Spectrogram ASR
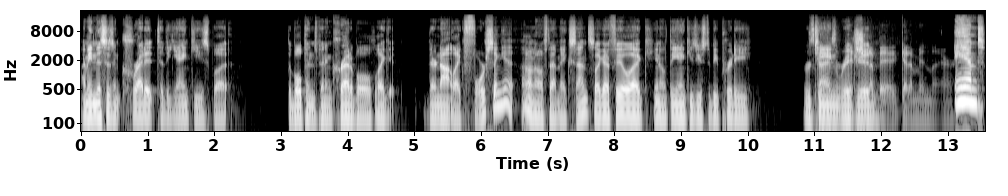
I mean, this isn't credit to the Yankees, but the bullpen's been incredible. Like they're not like forcing it. I don't know if that makes sense. Like I feel like you know the Yankees used to be pretty routine, pitching a rigid, bit, get him in there. and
